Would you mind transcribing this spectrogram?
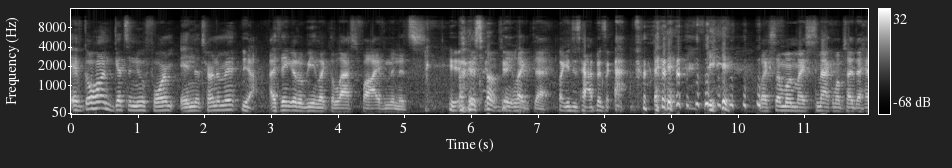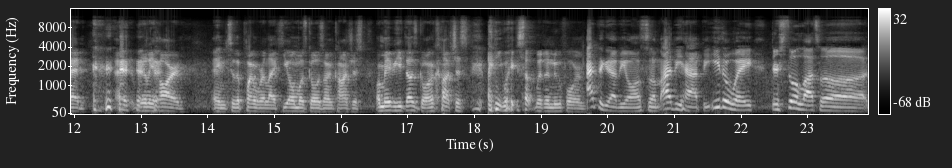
if Gohan gets a new form in the tournament, yeah. I think it'll be in like the last five minutes or something like that. Like it just happens. Like ah. like someone might smack him upside the head uh, really hard and to the point where like he almost goes unconscious or maybe he does go unconscious and he wakes up with a new form I think that'd be awesome. I'd be happy. Either way, there's still a lot to uh,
